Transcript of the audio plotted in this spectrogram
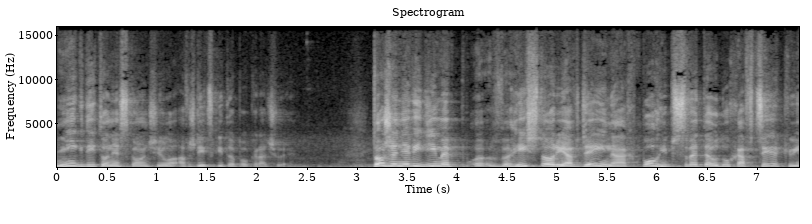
nikdy to neskončilo a vždycky to pokračuje. To, že nevidíme v histórii a v dejinách pohyb Svetého Ducha v cirkvi,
